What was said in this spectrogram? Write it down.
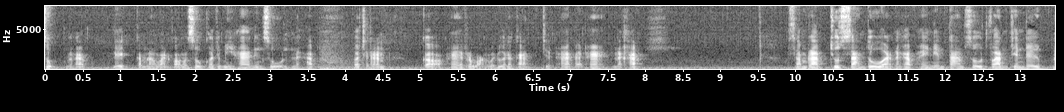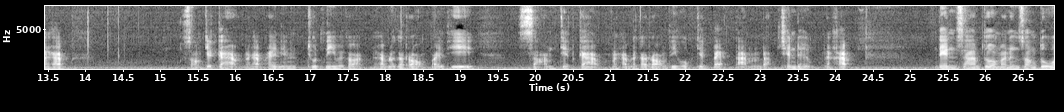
ศุกร์นะครับ เลขกำลังวันของวันศุกร์ก็จะมี 510 นะครับ เพราะฉะนั้นก็ให้ระวังไว้ด้วยแล้วกัน 7585 นะครับสำหรับชุด 3 ตัวนะครับ ให้เน้นตามสูตรฟันเช่นเดิมนะครับ 279 นะครับ ให้เน้นชุดนี้ไว้ก่อนนะครับ แล้วก็รองไปที่ 379 นะครับ แล้วก็รองที่ 678 ตามลำดับเช่นเดิมนะครับ เด่น3 ตัวมา 1 2 ตัว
